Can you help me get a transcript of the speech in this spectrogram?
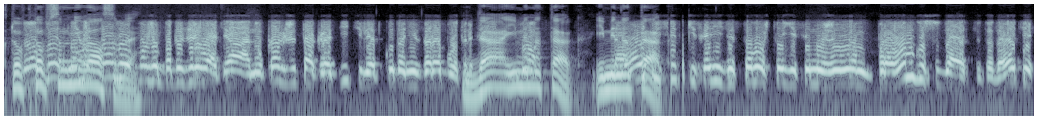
Кто, Но- кто но- бы но- сомневался но мы бы. можем подозревать, а, ну как же так, родители, откуда они заработали? Да, именно так. Именно давайте так. все-таки исходить из того, что если мы живем в правом государстве, то давайте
